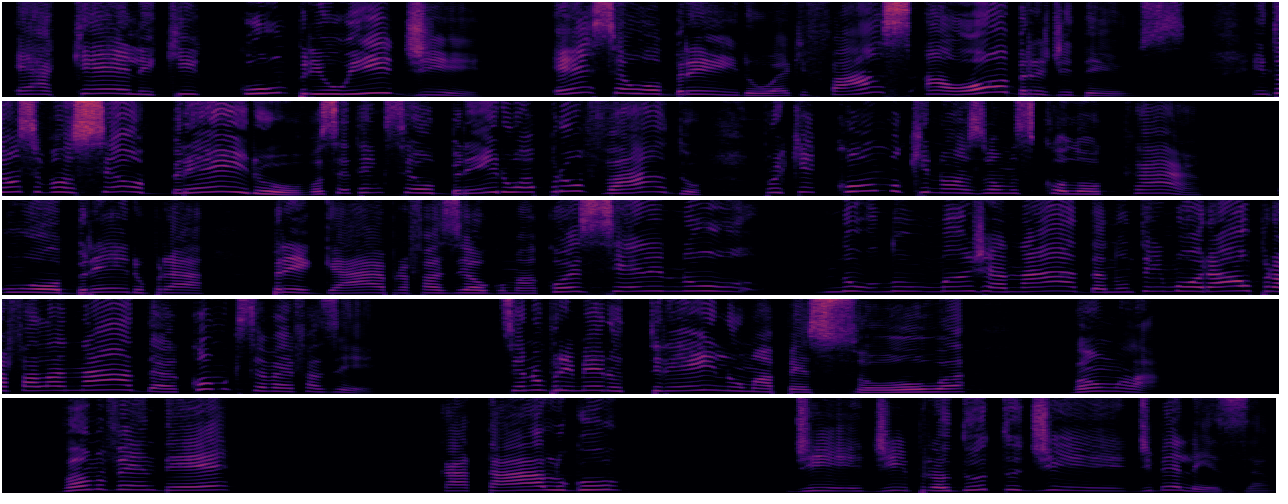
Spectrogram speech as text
É aquele que cumpre o ID. Esse é o obreiro, é que faz a obra de Deus. Então, se você é obreiro, você tem que ser obreiro aprovado. Porque como que nós vamos colocar um obreiro para pregar, para fazer alguma coisa, se ele não, não, não manja nada, não tem moral para falar nada? Como que você vai fazer? Você não primeiro treina uma pessoa. Vamos lá. Vamos vender catálogo de, de produto de, de beleza.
